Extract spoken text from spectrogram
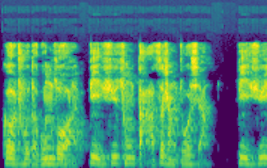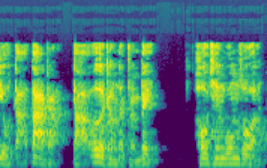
各处的工作必须从打字上着想，必须有打大仗、打恶仗的准备。后勤工作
